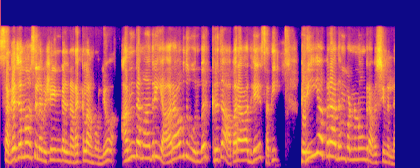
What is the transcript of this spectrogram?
சகஜமா சில விஷயங்கள் நடக்கலாமோ இல்லையோ? அந்த மாதிரி யாராவது ஒருவர் கிருத அபராதே சதி. பெரிய அபராதம் பண்ணணுங்கிற அவசியம் இல்ல.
